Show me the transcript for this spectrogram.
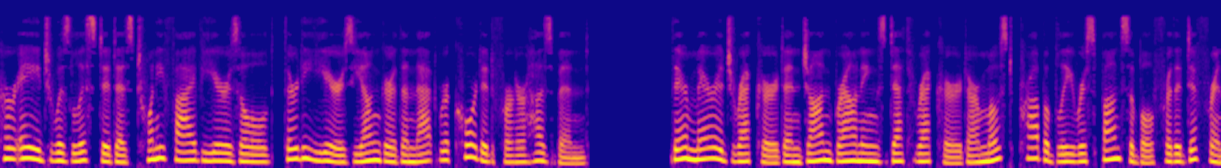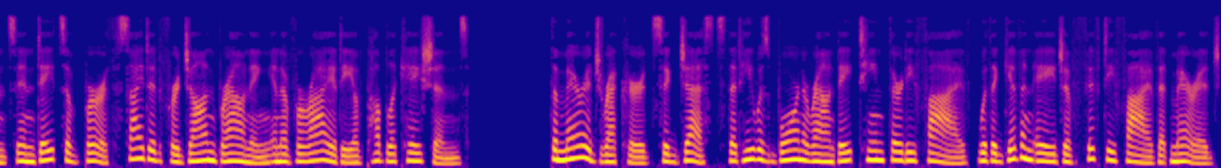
Her age was listed as 25 years old, 30 years younger than that recorded for her husband. Their marriage record and John Browning's death record are most probably responsible for the difference in dates of birth cited for John Browning in a variety of publications. The marriage record suggests that he was born around 1835, with a given age of 55 at marriage,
